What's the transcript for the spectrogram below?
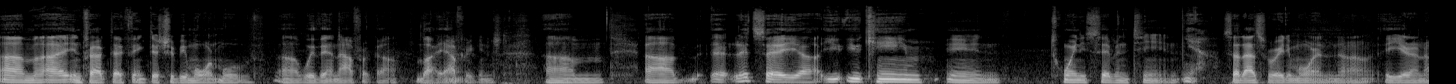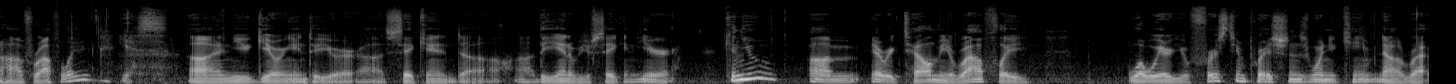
Um, I, in fact, I think there should be more move uh, within Africa by Africans. Um, uh, uh, let's say uh, you, you came in 2017, Yeah. so that's already more than uh, a year and a half, roughly. Yes. Uh, and you gearing into your uh, second, uh, uh, the end of your second year. Can you, um, Eric, tell me roughly what were your first impressions when you came? No, right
